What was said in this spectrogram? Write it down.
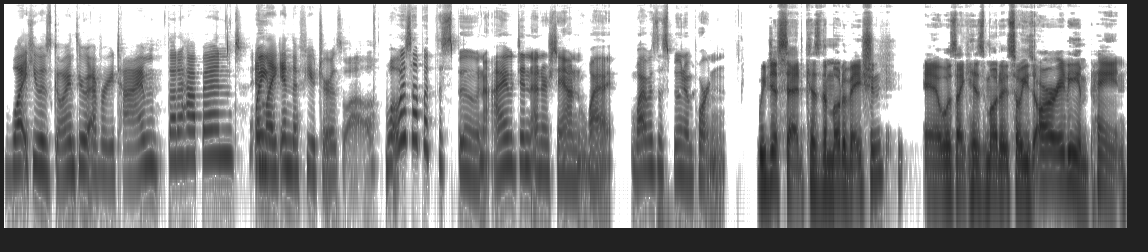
what he was going through every time that it happened, Wait. and like in the future as well. What was up with the spoon? I didn't understand why. Why was the spoon important? We just said because the motivation, it was like his motive. So he's already in pain,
